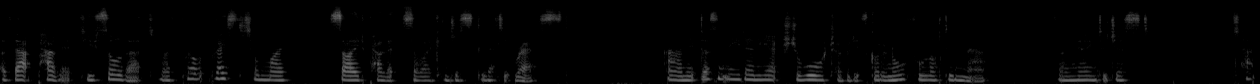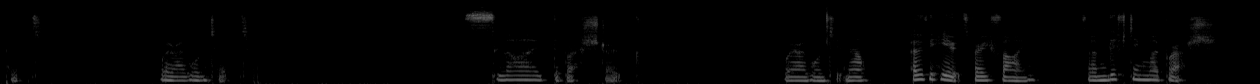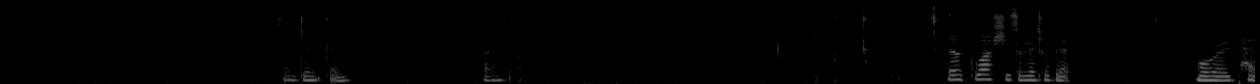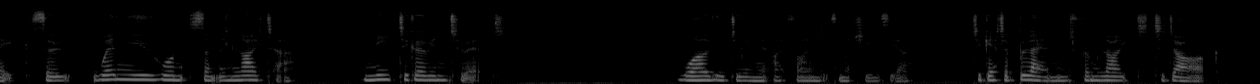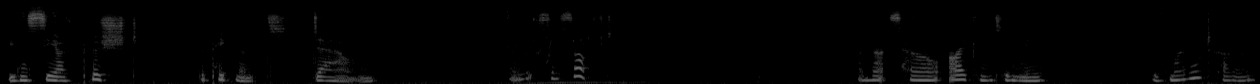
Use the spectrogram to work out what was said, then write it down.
of that palette. You saw that, and I've placed it on my side palette so I can just let it rest. And it doesn't need any extra water, but it's got an awful lot in there. So I'm going to just tap it where I want it. Slide the brush stroke where I want it. Now, over here it's very fine, so I'm lifting my brush so I don't go over. Now, gouache is a little bit more opaque, so when you want something lighter, you need to go into it. While you're doing it, I find it's much easier to get a blend from light to dark. You can see I've pushed the pigment down. It looks so soft. And that's how I continue with my watercolouring.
